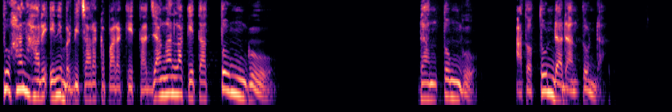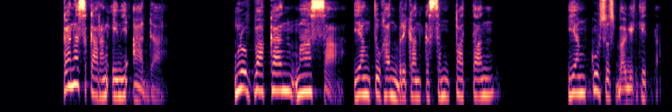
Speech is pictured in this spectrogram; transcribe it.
Tuhan hari ini berbicara kepada kita, janganlah kita tunggu dan tunggu, atau tunda dan tunda. Karena sekarang ini ada, merupakan masa yang Tuhan berikan kesempatan yang khusus bagi kita.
